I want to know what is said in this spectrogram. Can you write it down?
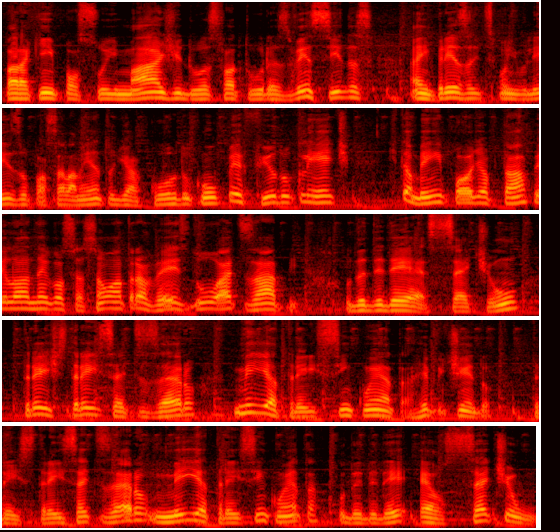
Para quem possui mais de duas faturas vencidas, a empresa disponibiliza o parcelamento de acordo com o perfil do cliente, que também pode optar pela negociação através do WhatsApp. O DDD é 71 3370 6350. Repetindo, 3370 6350. O DDD é o 71.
